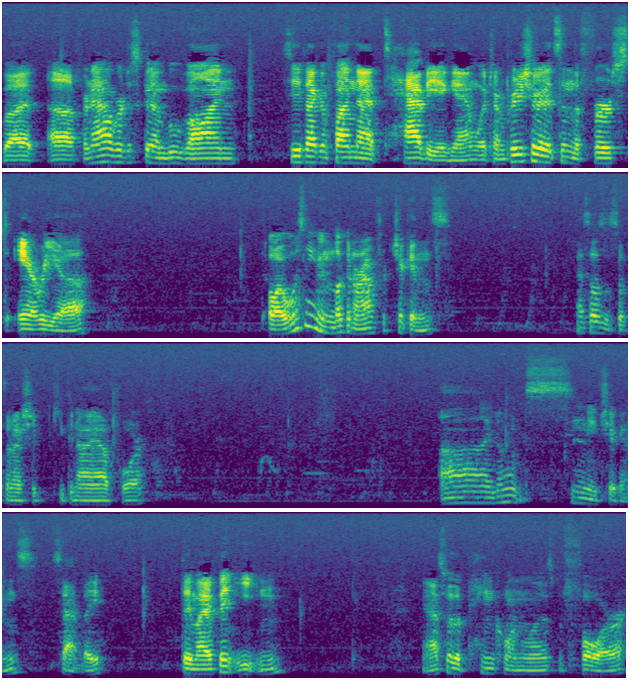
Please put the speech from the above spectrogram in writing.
But uh, for now, we're just gonna move on. See if I can find that tabby again, which I'm pretty sure it's in the first area. Oh, I wasn't even looking around for chickens. That's also something I should keep an eye out for. I don't any chickens, sadly. They might have been eaten. Yeah, that's where the pink one was before.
